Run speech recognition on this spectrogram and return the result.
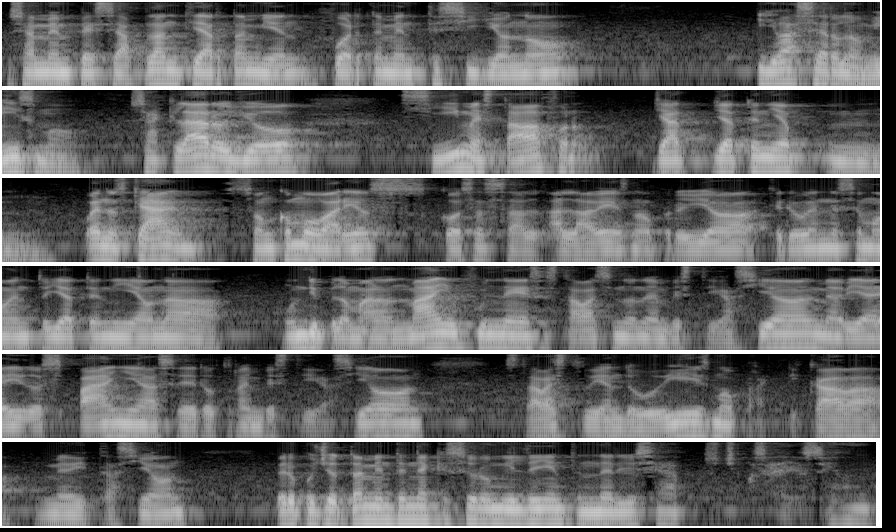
o sea, me empecé a plantear también fuertemente si yo no iba a hacer lo mismo. O sea, claro, yo sí me estaba, ya, ya tenía, mm, bueno, es que son como varias cosas a, a la vez, ¿no? Pero yo creo que en ese momento ya tenía una un diplomado en mindfulness, estaba haciendo una investigación, me había ido a España a hacer otra investigación, estaba estudiando budismo, practicaba meditación, pero pues yo también tenía que ser humilde y entender, yo decía, pues, o sea, yo soy un,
